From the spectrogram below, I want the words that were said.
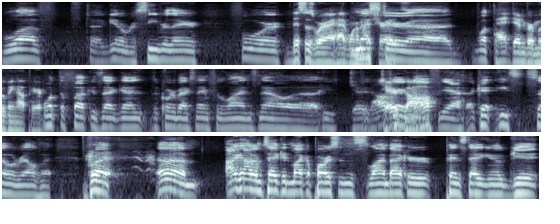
love to get a receiver there for This is where I had one of my Mister, trades. uh, what I had the Denver moving up here. what the fuck is that guy? The quarterback's name for the Lions now? Uh, he Jared Goff. Jared Goff. Yeah, I can't, he's so irrelevant. But um, I got him taking Micah Parsons, linebacker, Penn State. You know, get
